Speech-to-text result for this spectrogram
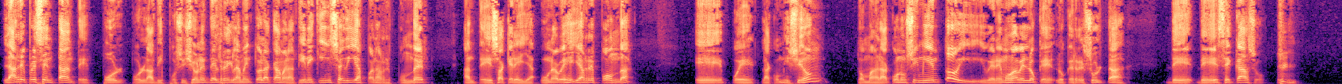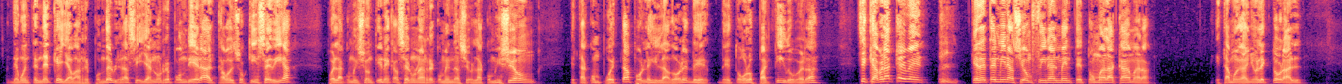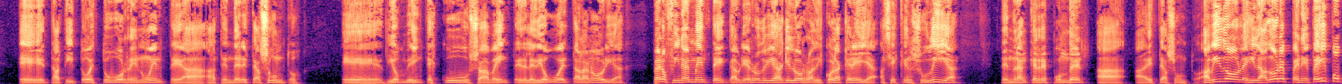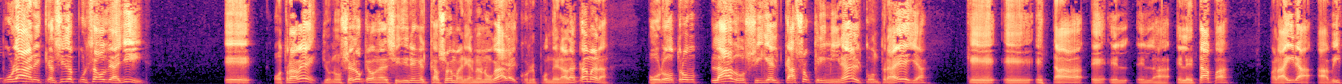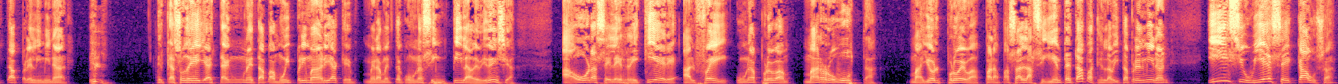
La representante, por, por las disposiciones del reglamento de la Cámara, tiene 15 días para responder ante esa querella. Una vez ella responda, eh, pues la comisión tomará conocimiento y, veremos a ver lo que, lo que resulta de, de ese caso. Debo entender que ella va a responder, ¿verdad? Si ella no respondiera al cabo de esos 15 días, pues la comisión tiene que hacer una recomendación. La comisión está compuesta por legisladores de, todos los partidos, ¿verdad? Así que habrá que ver qué determinación finalmente toma la Cámara. Estamos en año electoral. Eh, Tatito estuvo renuente a, atender este asunto. Eh, dio 20 excusas, 20, le dio vuelta a la noria. Pero finalmente Gabriel Rodríguez Aguiló radicó la querella. Así es que en su día tendrán que responder a, este asunto. Ha habido legisladores PNP y populares que han sido expulsados de allí. Eh, otra vez, yo no sé lo que van a decidir en el caso de Mariana Nogales, corresponderá a la Cámara. Por otro lado, sigue el caso criminal contra ella, que eh, está eh, en, la, etapa para ir a, a vista preliminar. El caso de ella está en una etapa muy primaria, que meramente con una cintila de evidencia ahora se le requiere al FEI una prueba más robusta, mayor prueba para pasar la siguiente etapa, que es la vista preliminar, y si hubiese causa,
